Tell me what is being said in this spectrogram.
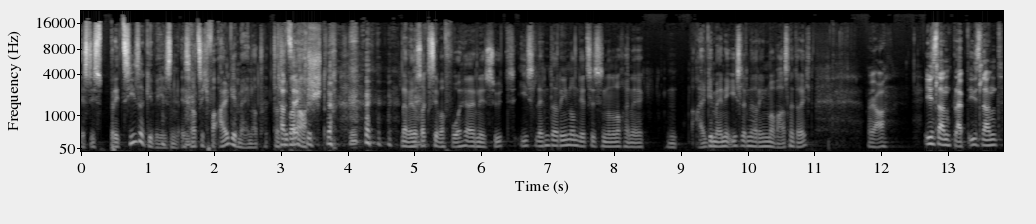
Es ist präziser gewesen. Es hat sich verallgemeinert. Das überrascht. Na, wenn du sagst, sie war vorher eine Südisländerin und jetzt ist sie nur noch eine allgemeine Isländerin, man weiß nicht recht. Ja, Island bleibt Island,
